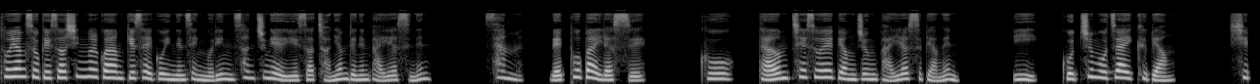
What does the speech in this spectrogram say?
토양 속에서 식물과 함께 살고 있는 생물인 선충에 의해서 전염되는 바이러스는 3. 네포바이러스 9. 다음 채소의 병 중 바이러스 병은 2. 고추 모자이크병 10.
